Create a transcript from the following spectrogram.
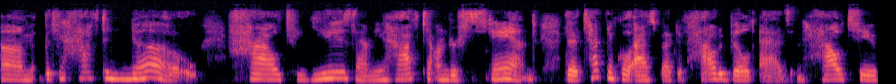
um, but you have to know how to use them. You have to understand the technical aspect of how to build ads and how to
